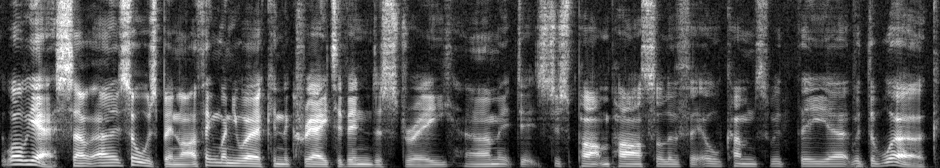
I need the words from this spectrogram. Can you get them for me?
Well, yes. So uh, it's always been like I think when you work in the creative industry, um, it, it's just part and parcel of it. All comes with the uh, with the work,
